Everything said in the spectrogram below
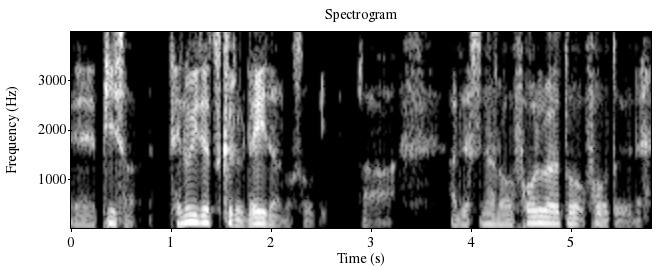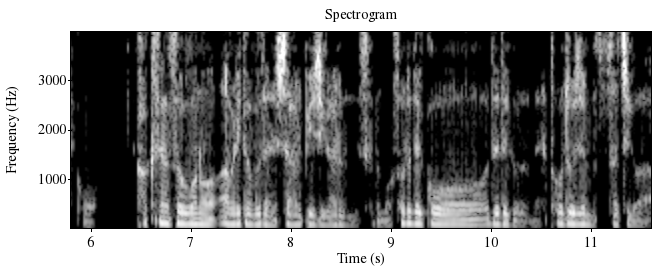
えー、P さん、手縫いで作るレーダーの装備。あああれですね、あの、フォールアウト4というね、こう、核戦争後のアメリカ舞台にした RPG があるんですけども、それでこう、出てくるね、登場人物たちが、やっ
